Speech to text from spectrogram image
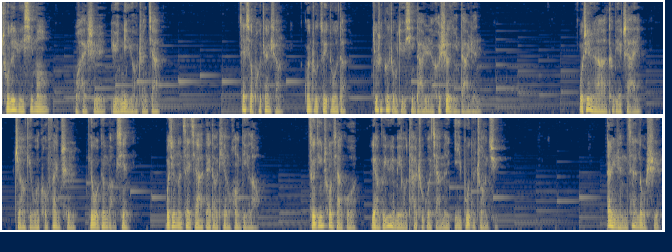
除了云吸猫，我还是云旅游专家。在小破站上，关注最多的，就是各种旅行达人和摄影达人。我这人啊特别宅，只要给我口饭吃，给我根网线，我就能在家待到天荒地老。曾经创下过两个月没有踏出过家门一步的壮举，但人在陋室，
